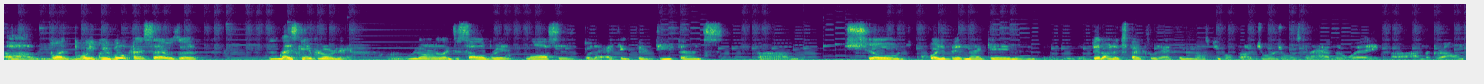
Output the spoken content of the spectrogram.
Uh, but we, we both kind of said it was a, it was a nice game for Notre Dame. We don't really like to celebrate losses, but I think their defense um, showed quite a bit in that game and a bit unexpectedly. I think most people thought Georgia was going to have their way uh, on the ground.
